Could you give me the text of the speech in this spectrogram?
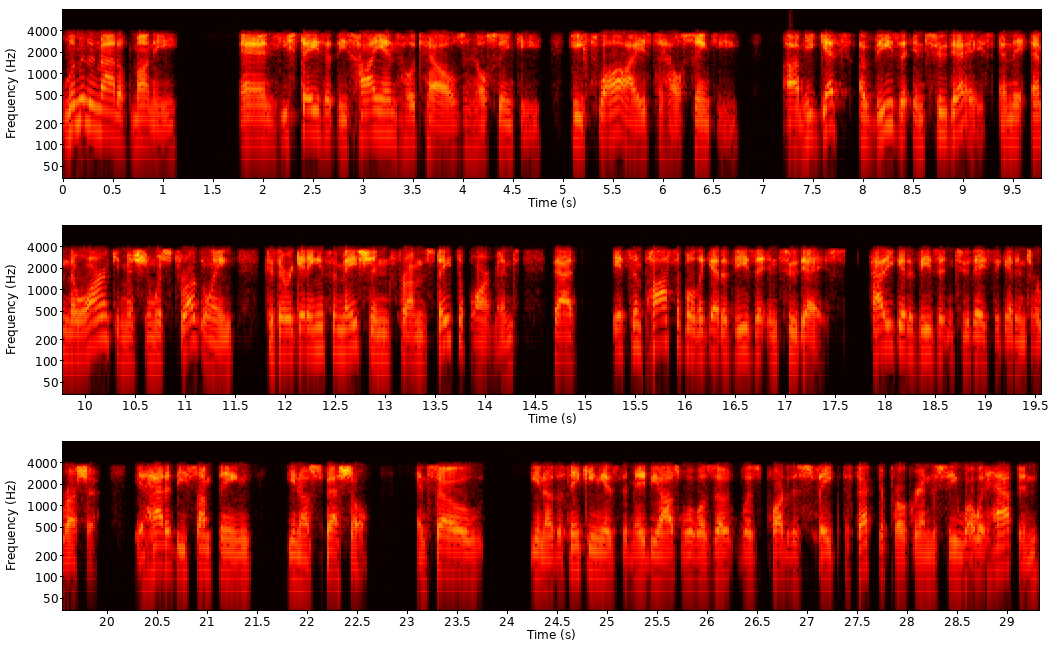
limited amount of money, and he stays at these high end hotels in Helsinki. He flies to Helsinki. Um, he gets a visa in two days, and the and the Warren Commission was struggling because they were getting information from the State Department that it's impossible to get a visa in two days. How do you get a visa in two days to get into Russia? It had to be something, you know, special. And so, you know, the thinking is that maybe Oswald was a, was part of this fake defector program to see what would happen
